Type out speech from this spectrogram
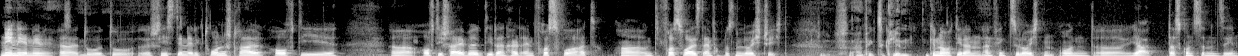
Nee, nee, nee. nee. Äh, du, du schießt den Elektronenstrahl auf die, äh, auf die Scheibe, die dann halt einen Phosphor hat. Äh, und Phosphor ist einfach bloß eine Leuchtschicht. Das anfängt zu klimmen. Genau, die dann ja. anfängt zu leuchten. Und äh, ja, das konntest du dann sehen.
